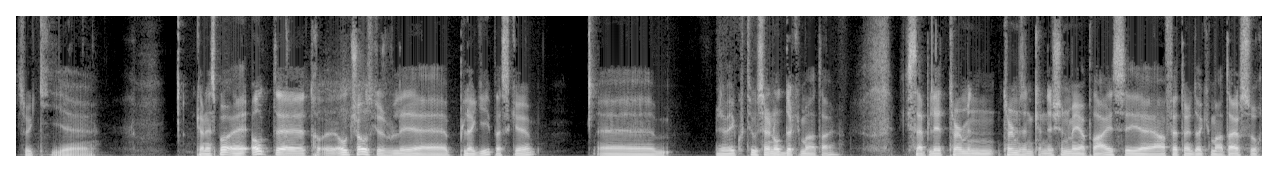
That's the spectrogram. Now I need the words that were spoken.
Ceux qui euh, connaissent pas. Euh, autre, euh, autre chose que je voulais plugger parce que j'avais écouté aussi un autre documentaire qui s'appelait Terms and Conditions May Apply. C'est euh, en fait un documentaire sur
